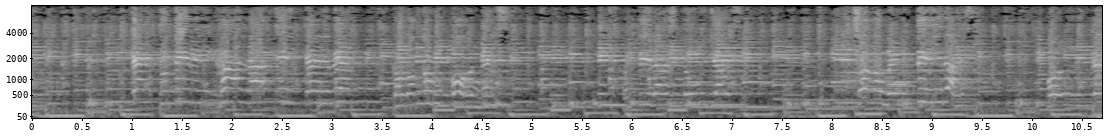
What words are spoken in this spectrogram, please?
Que tú dirijas y que bien todo compones. Mentiras tuyas, solo mentiras, porque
